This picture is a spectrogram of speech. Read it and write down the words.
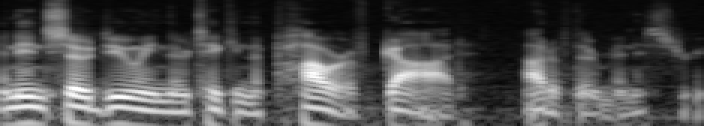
And in so doing, they're taking the power of God out of their ministry.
